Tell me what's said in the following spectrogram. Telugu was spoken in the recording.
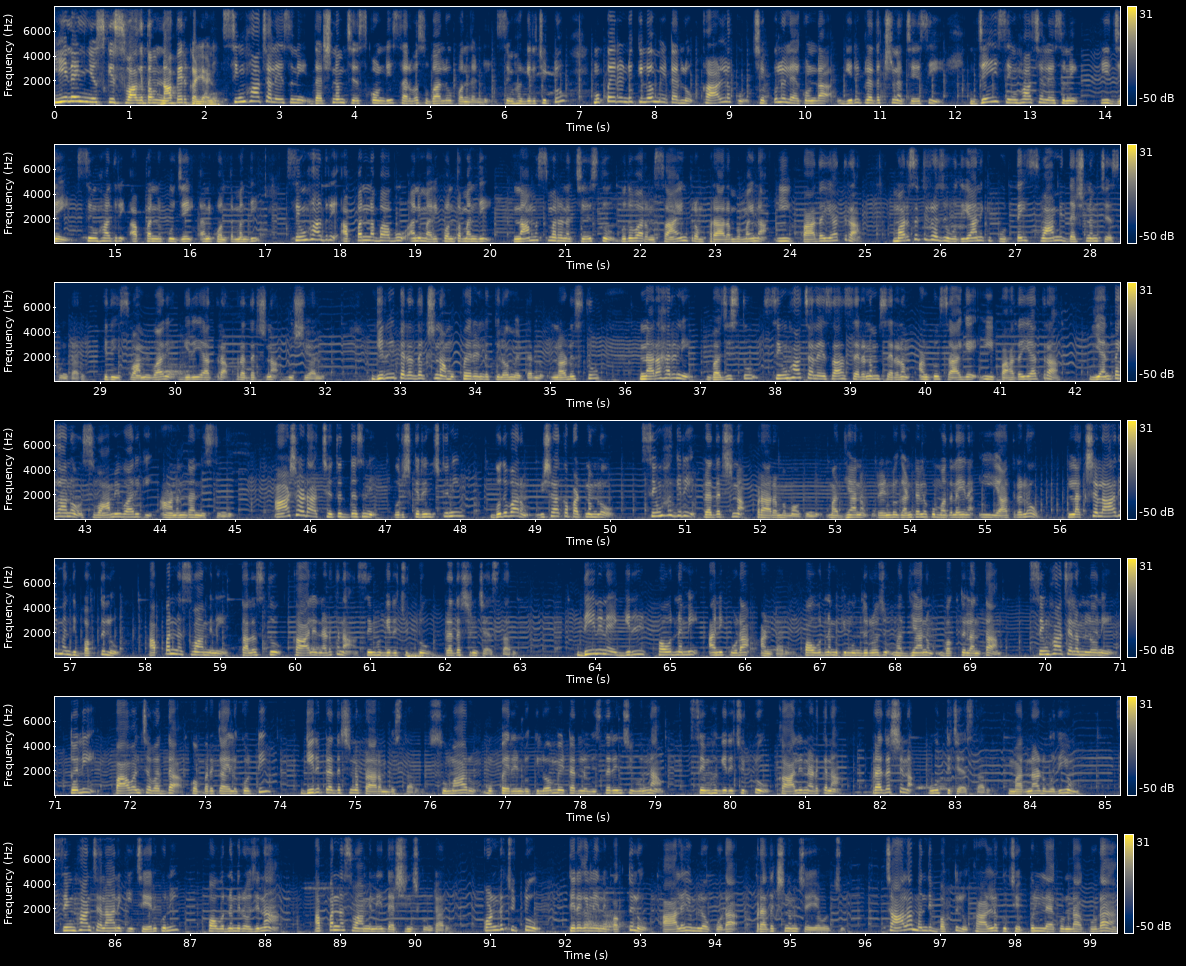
E ఈ నైన్ న్యూస్కి స్వాగతం. నా పేరు కళ్యాణి. సింహాచలేసుని దర్శనం చేసుకోండి. సర్వ శుభాలు పొందండి. సింహగిరి చుట్టూ ముప్పై రెండు కిలోమీటర్లు కాళ్ళకు చెప్పులు లేకుండా గిరి ప్రదక్షిణ చేసి జై సింహాచలేసుని. ఈ జై సింహాద్రి అప్పన్నకు జై అని కొంతమంది సింహాద్రి అప్పన్న బాబు అని మరికొంతమంది నామస్మరణ చేస్తూ బుధవారం సాయంత్రం ప్రారంభమైన ఈ పాదయాత్ర మరుసటి రోజు ఉదయానికి పూర్తయి స్వామి దర్శనం చేసుకుంటారు. ఇది స్వామివారి గిరియాత్ర ప్రదర్శన విషయాలు. గిరి ప్రదక్షిణ ముప్పై రెండు కిలోమీటర్లు నడుస్తూ నరహరిని భజిస్తూ సింహాచలేస శరణం శరణం అంటూ సాగే ఈ పాదయాత్ర ఎంతగానో స్వామివారికి ఆనందాన్నిస్తుంది. ఆషాఢ చతుర్దశిని పురస్కరించుకుని బుధవారం విశాఖపట్నంలో సింహగిరి ప్రదర్శన ప్రారంభమవుతుంది. మధ్యాహ్నం రెండు గంటలకు మొదలైన ఈ యాత్రలో లక్షలాది మంది భక్తులు అప్పన్న స్వామిని తలస్తూ కాలినడకన సింహగిరి చుట్టూ ప్రదర్శన చేస్తారు. దీనినే గిరి పౌర్ణమి అని కూడా అంటారు. పౌర్ణమికి ముందు రోజు మధ్యాహ్నం భక్తులంతా సింహాచలంలోని తొలి పావంచ వద్ద కొబ్బరికాయలు కొట్టి గిరి ప్రదర్శన ప్రారంభిస్తారు. సుమారు ముప్పై రెండు కిలోమీటర్లు విస్తరించి ఉన్న సింహగిరి చుట్టూ కాలినడకన ప్రదర్శన పూర్తి చేస్తారు. మర్నాడు ఉదయం సింహాచలానికి చేరుకుని పౌర్ణమి రోజున అప్పన్న స్వామిని దర్శించుకుంటారు. కొండ చుట్టూ తిరగలేని భక్తులు ఆలయంలో కూడా ప్రదక్షిణం చేయవచ్చు. చాలామంది భక్తులు కాళ్ళకు చెప్పులు లేకుండా కూడా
